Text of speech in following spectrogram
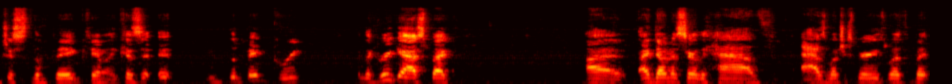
just the big family because it, it the big Greek the Greek aspect. I I don't necessarily have as much experience with, but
